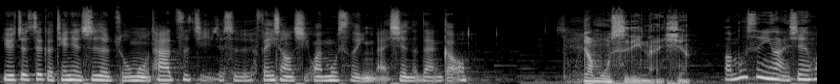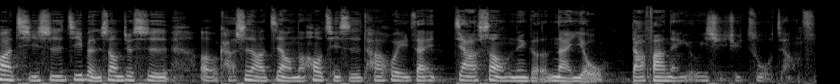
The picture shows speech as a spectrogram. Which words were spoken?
因为这这个甜点师的祖母他自己就是非常喜欢穆斯林奶馅的蛋糕。叫穆斯林奶馅啊，穆斯林奶馅的话，其实基本上就是呃卡士达酱，然后其实它会再加上那个奶油打发奶油一起去做这样子。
